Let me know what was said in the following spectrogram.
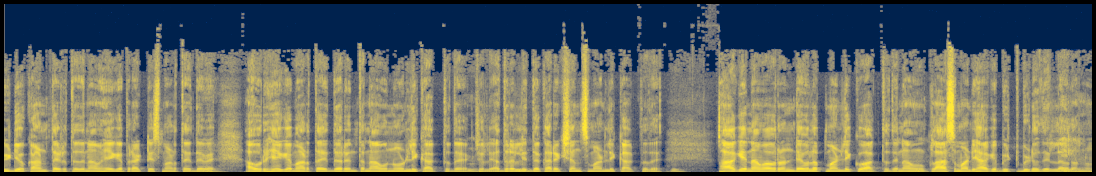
ವಿಡಿಯೋ ಕಾಣ್ತಾ ಇರ್ತದೆ ನಾವು ಹೇಗೆ ಪ್ರಾಕ್ಟೀಸ್ ಮಾಡ್ತಾ ಇದ್ದೇವೆ. ಅವರು ಹೇಗೆ ಮಾಡ್ತಾ ಇದ್ದಾರೆ ಅಂತ ನಾವು ನೋಡ್ಲಿಕ್ಕೆ ಆಗ್ತದೆ ಆ್ಯಕ್ಚುಲಿ ಅದರಲ್ಲಿದ್ದ ಕರೆಕ್ಷನ್ಸ್ ಮಾಡ್ಲಿಕ್ಕೆ ಆಗ್ತದೆ. ಹಾಗೆ ನಾವು ಅವರನ್ನು ಡೆವಲಪ್ ಮಾಡಲಿಕ್ಕೂ ಆಗ್ತದೆ. ನಾವು ಕ್ಲಾಸ್ ಮಾಡಿ ಹಾಗೆ ಬಿಟ್ಟು ಬಿಡುವುದಿಲ್ಲ ಅವರನ್ನು.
